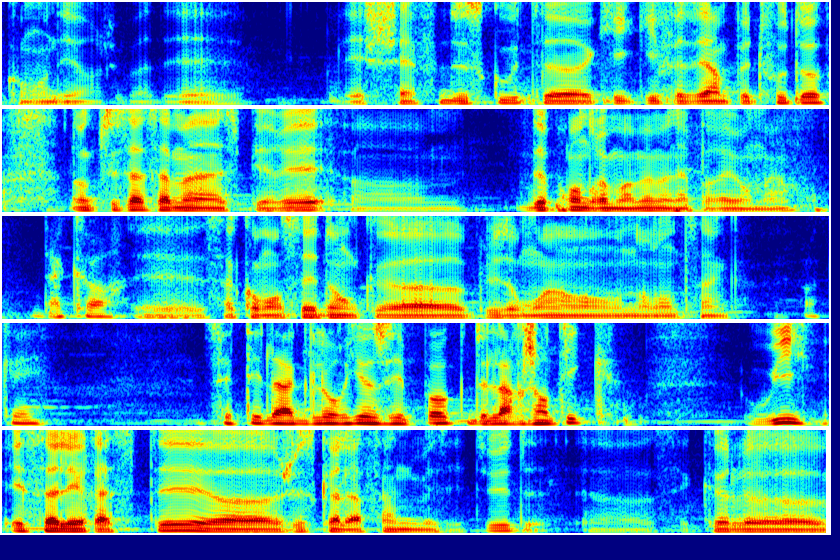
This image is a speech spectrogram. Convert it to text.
comment dire, je sais pas, des, des chefs de scout euh, qui, qui faisaient un peu de photos. Donc tout ça, ça m'a inspiré de prendre moi-même un appareil en main. D'accord, Et ça commençait donc plus ou moins en 95. ok. C'était la glorieuse époque de l'argentique? Oui, et ça allait rester euh, jusqu'à la fin de mes études. C'est que le,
